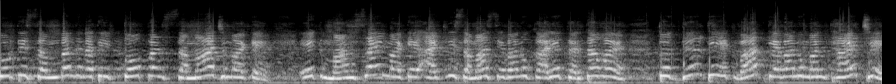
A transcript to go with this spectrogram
દૂરથી સંબંધ નથી, તો પણ સમાજ માટે, એક માણસાઈ માટે આટલી સમાજ સેવાનું કાર્ય કરતા હોય, તો દિલથી એક વાત કહેવાનું મન થાય છે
